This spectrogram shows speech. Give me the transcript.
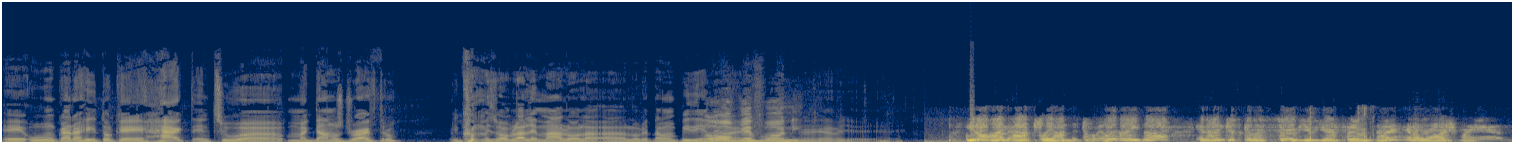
eh, hubo un carajito que hacked into uh, McDonald's drive-thru y comenzó a hablarle malo a, la- a lo que estaban pidiendo. Oh, Eh, qué funny. eh, oye, oye. You know, I'm actually on the toilet right now, and I'm just gonna serve you your food. Not even gonna wash my hands.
